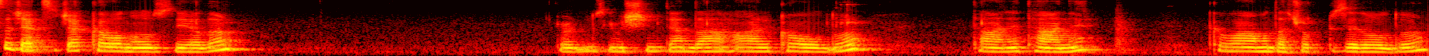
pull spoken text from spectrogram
sıcak sıcak kavanozlayalım. Gördüğünüz gibi şimdiden daha harika oldu. Tane tane. Kıvamı da çok güzel oldu.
